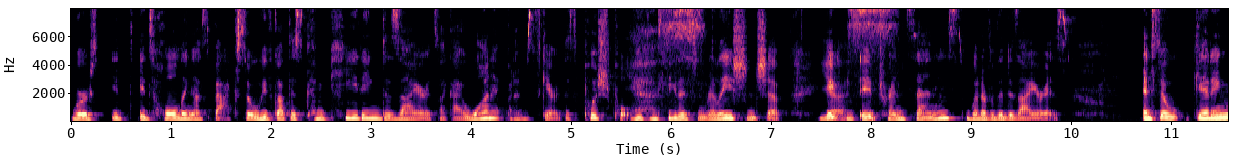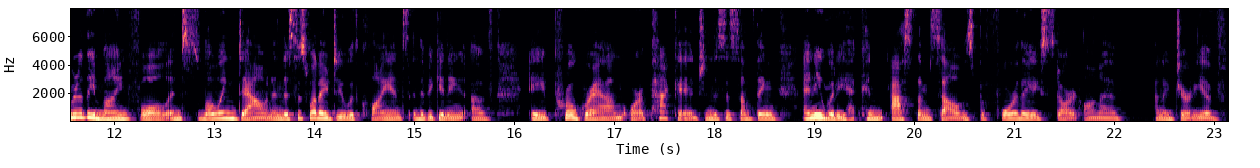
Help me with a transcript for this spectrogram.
we're, it, it's holding us back. So we've got this competing desire. It's like, I want it, but I'm scared. This push pull. Yes. We can see this in relationship. Yes. It, it transcends whatever the desire is. And so getting really mindful and slowing down, and this is what I do with clients in the beginning of a program or a package. And this is something anybody can ask themselves before they start on a, on a journey of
